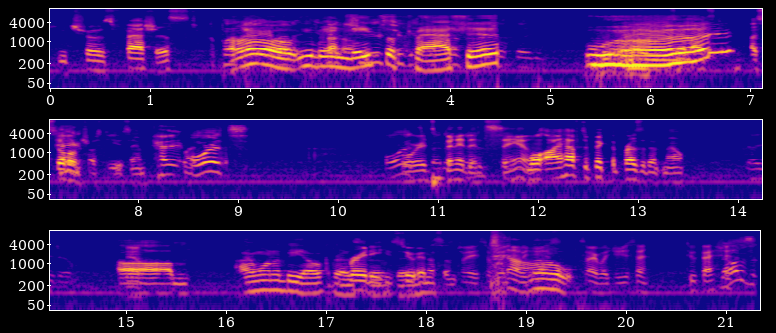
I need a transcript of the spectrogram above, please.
he chose fascist. But, Oh, you mean choose Nate's a who gets the fascist? What? I still Hey. don't trust you, Sam. Hey, What? or it's. Or it's Bennett and Sam. Well, I have to pick the president now. Yeah, you do. Yeah. Um, I want to be El President. Brady, he's too innocent. Wait, so what, No. what No. you just, sorry, what did you just say? Two fascists? That was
